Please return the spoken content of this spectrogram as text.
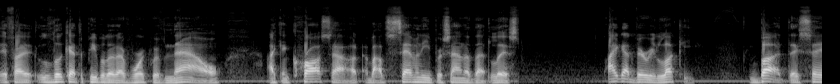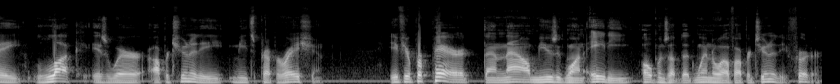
if I look at the people that I've worked with now, I can cross out about 70% of that list. I got very lucky, but they say luck is where opportunity meets preparation. If you're prepared, then now Music 180 opens up that window of opportunity further.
